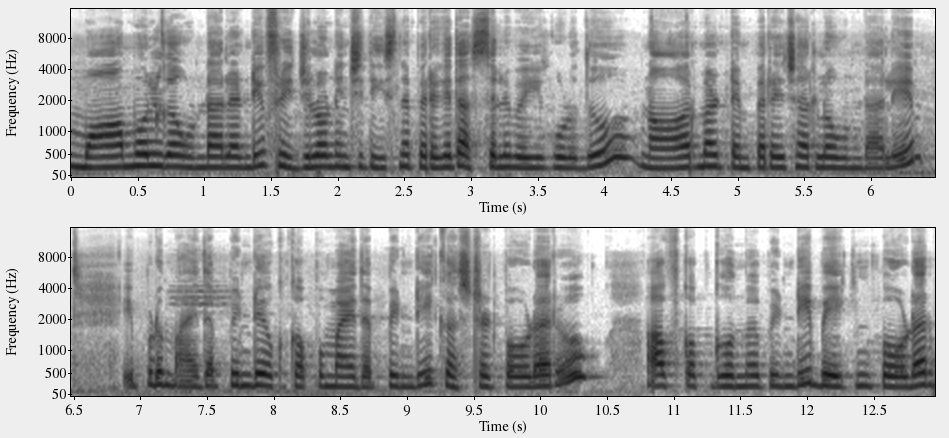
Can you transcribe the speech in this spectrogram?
మామూలుగా ఉండాలండి. ఫ్రిడ్జ్లో నుంచి తీసిన పెరుగు అయితే అస్సలు వేయకూడదు. నార్మల్ టెంపరేచర్లో ఉండాలి. ఇప్పుడు మైదాపిండి ఒక కప్పు మైదాపిండి కస్టర్డ్ పౌడరు హాఫ్ కప్ గోధుమ పిండి baking powder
